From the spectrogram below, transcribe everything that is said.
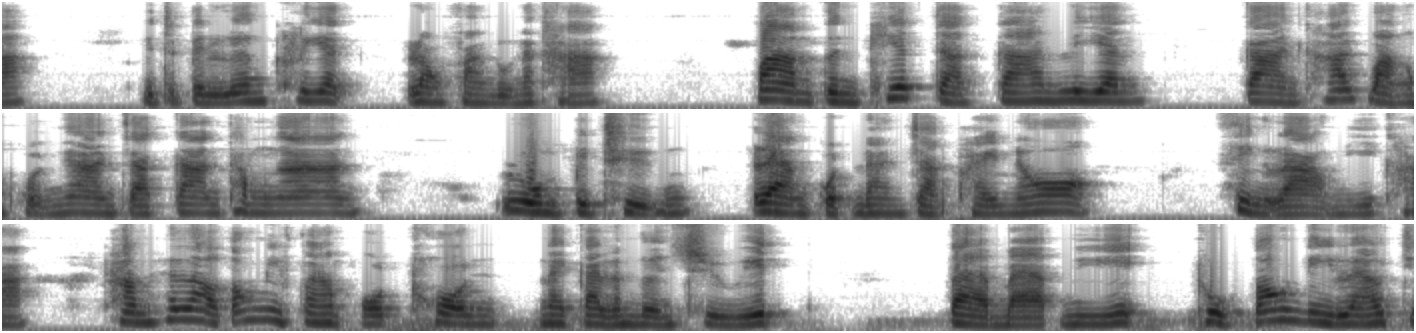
ะ หรือจะเป็นเรื่องเครียดลองฟังดูนะคะความตึงเครียดจากการเรียน การคาดหวังผลงานจากการทำงาน รวมไปถึงแรงกดดันจากภายนอก สิ่งเหล่านี้คะ่ะ ทำให้เราต้องมีความอดทนในการดำเนินชีวิต แต่แบบนี้ถูกต้องดีแล้วจ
